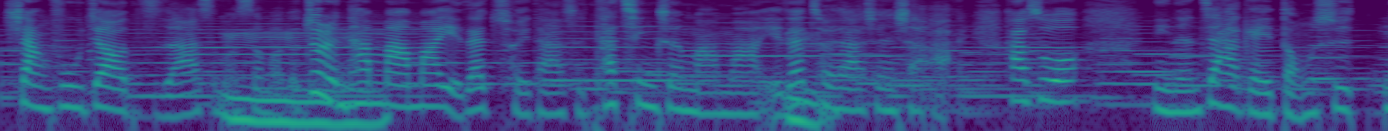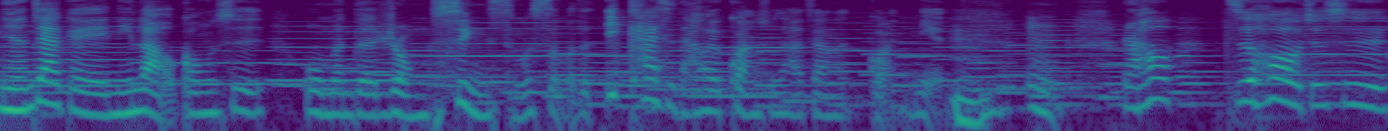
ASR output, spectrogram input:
相夫教子啊什么什么的，就连他嗯妈妈也在催他生，他亲生妈妈也在催嗯他生小孩。他说你能嫁给董事，你能嫁给你老公是我们的荣幸什么什么的。一开始他会灌输他这样的观念，嗯，然后之后就是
